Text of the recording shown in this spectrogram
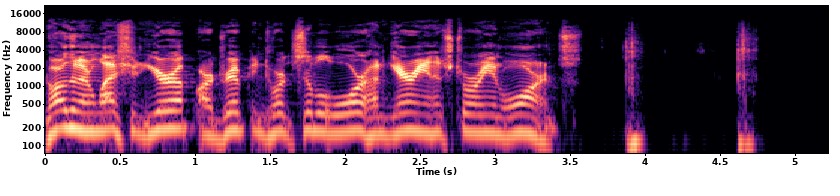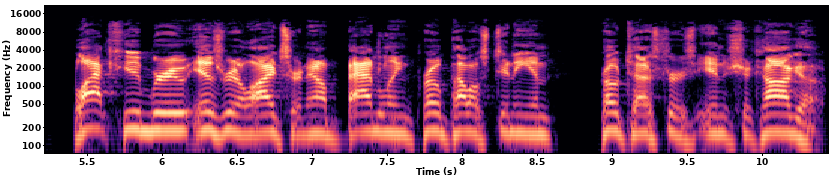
Northern and Western Europe are drifting towards civil war, Hungarian historian warns. Black Hebrew Israelites are now battling pro Palestinian protesters in Chicago.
